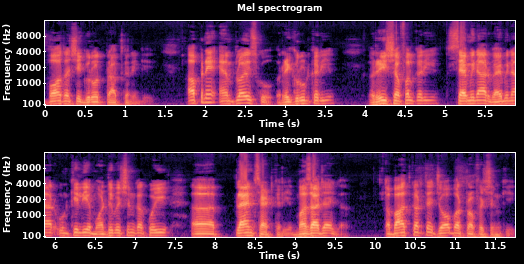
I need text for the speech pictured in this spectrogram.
बहुत अच्छी ग्रोथ प्राप्त करेंगे। अपने एम्प्लॉयज़ को रिक्रूट करिए रीशफल करिए। सेमिनार वेबिनार उनके लिए मोटिवेशन का कोई प्लान सेट करिए। मज़ा आ जाएगा। अब बात करते हैं जॉब और प्रोफेशन की।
